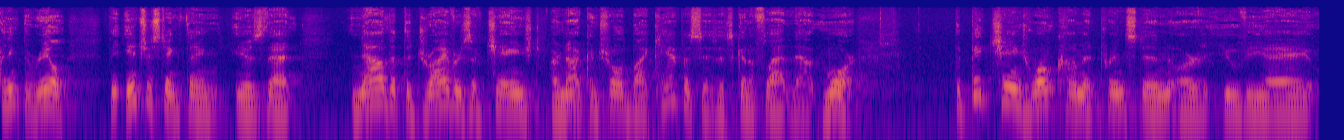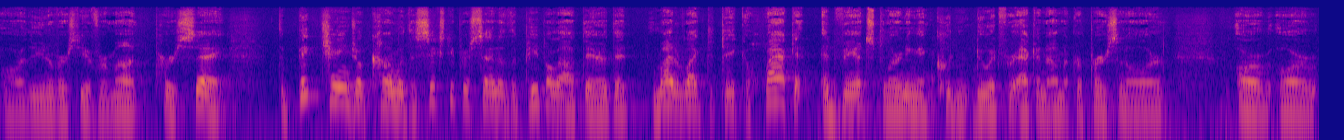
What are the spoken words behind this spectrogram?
I think the real, the interesting thing is that now that the drivers of change are not controlled by campuses, it's going to flatten out more. The big change won't come at Princeton or UVA or the University of Vermont per se. The big change will come with the 60% of the people out there that might have liked to take a whack at advanced learning and couldn't do it for economic or personal or, or, or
